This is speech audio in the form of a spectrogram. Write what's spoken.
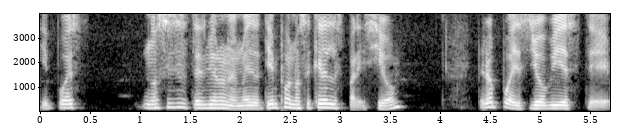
Y pues, no sé si ustedes vieron el medio tiempo, no sé qué les pareció, pero pues yo vi este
